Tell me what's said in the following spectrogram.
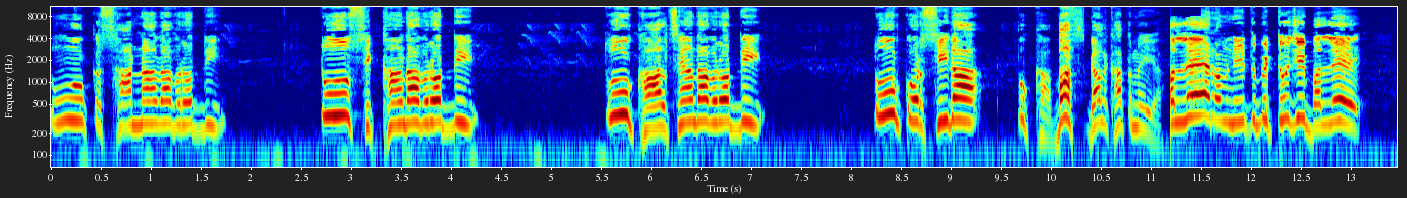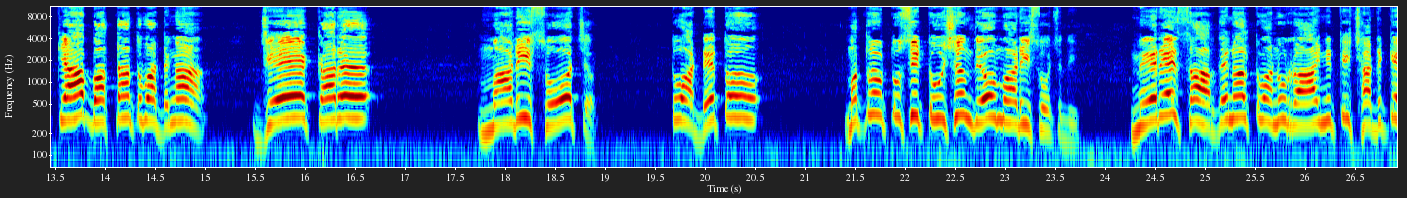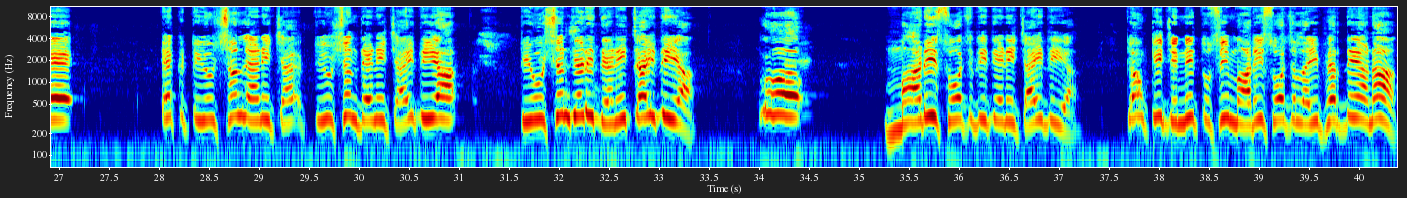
ਤੂੰ ਕਿਸਾਨਾਂ ਦਾ ਵਿਰੋਧੀ, ਤੂੰ ਸਿੱਖਾਂ ਦਾ ਵਿਰੋਧੀ, ਤੂੰ ਖਾਲਸਿਆਂ ਦਾ ਵਿਰੋਧੀ, ਤੂੰ ਕੁਰਸੀ ਦਾ ਭੁੱਖਾ। ਬਸ, ਗੱਲ ਖਤਮ ਹੈ ਆ। ਬੱਲੇ ਰਵਨੀਤ ਬਿੱਟੂ ਜੀ, ਬੱਲੇ, ਕਿਆ ਬਾਤਾਂ ਤੁਹਾਡੀਆਂ? ਜੇਕਰ ਮਾੜੀ ਸੋਚ ਤੁਹਾਡੇ ਤੋਂ, ਮਤਲਬ ਤੁਸੀਂ ਟਿਊਸ਼ਨ ਦਿਓ ਮਾੜੀ ਸੋਚ ਦੀ, ਮੇਰੇ ਹਿਸਾਬ ਦੇ ਨਾਲ ਤੁਹਾਨੂੰ ਰਾਜਨੀਤੀ ਛੱਡ ਕੇ ਇੱਕ ਟਿਊਸ਼ਨ ਲੈਣੀ ਟਿਊਸ਼ਨ ਦੇਣੀ ਚਾਹੀਦੀ ਆ। ਟਿਊਸ਼ਨ ਜਿਹੜੀ ਦੇਣੀ ਚਾਹੀਦੀ ਆ ਉਹ ਮਾੜੀ ਸੋਚ ਦੀ ਦੇਣੀ ਚਾਹੀਦੀ ਆ। ਕਿਉਂਕਿ ਜਿੰਨੀ ਤੁਸੀਂ ਮਾੜੀ ਸੋਚ ਲਈ ਫਿਰਦੇ ਆ ਨਾ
